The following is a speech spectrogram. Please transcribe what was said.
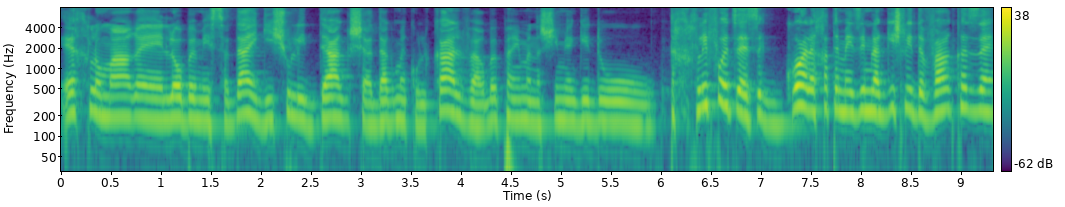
איך לומר לא במסעדה, הגישו לי דג שהדג מקולקל, והרבה פעמים אנשים יגידו, תחליפו את זה, איזה גול, איך אתם מעזים להגיש לי דבר כזה?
